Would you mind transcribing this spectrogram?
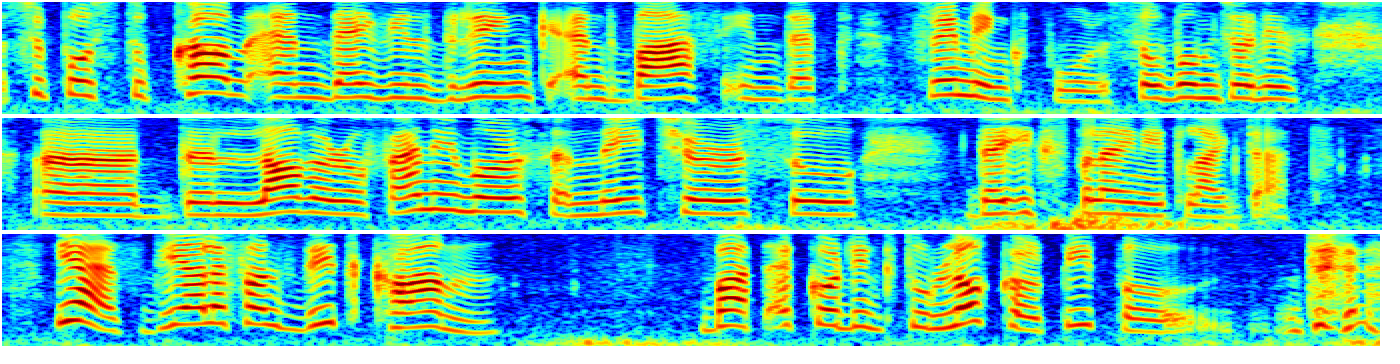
supposed to come and they will drink and bath in that swimming pool. So Bomjon is uh, the lover of animals and nature, so they explain it like that. Yes, the elephants did come, but according to local people, the,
